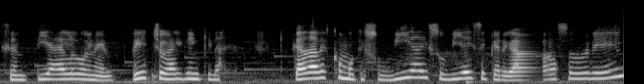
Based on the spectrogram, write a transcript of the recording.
sentía algo en el pecho, alguien que, la, cada vez como que subía y subía y se cargaba sobre él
